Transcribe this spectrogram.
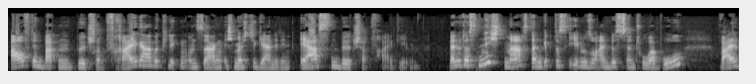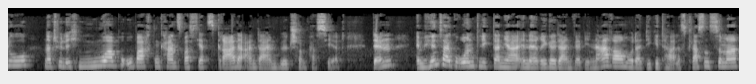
auf den Button Bildschirmfreigabe klicken und sagen, ich möchte gerne den ersten Bildschirm freigeben. Wenn du das nicht machst, dann gibt es eben so ein bisschen Toabo, weil du natürlich nur beobachten kannst, was jetzt gerade an deinem Bildschirm passiert. Denn im Hintergrund liegt dann ja in der Regel dein Webinarraum oder digitales Klassenzimmer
